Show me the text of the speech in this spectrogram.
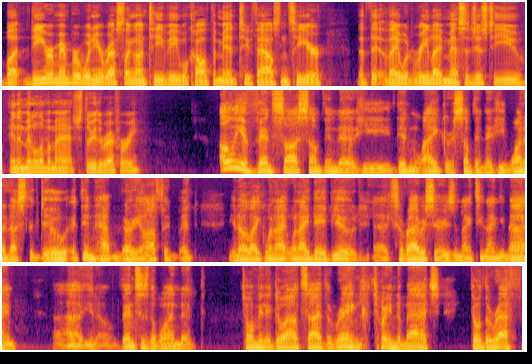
But do you remember when you're wrestling on TV? We'll call it the mid 2000s here, that they would relay messages to you in the middle of a match through the referee? Only if Vince saw something that he didn't like or something that he wanted us to do. It didn't happen very often, but you know, like when I when I debuted at Survivor Series in 1999, uh, you know, Vince is the one that told me to go outside the ring during the match. Told the ref,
